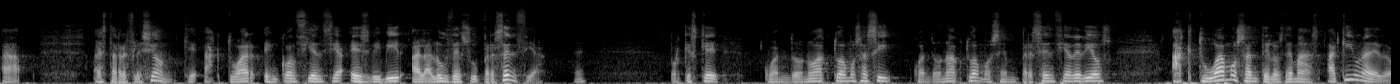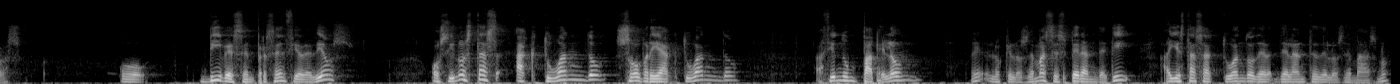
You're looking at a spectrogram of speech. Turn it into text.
a, a esta reflexión, que actuar en conciencia es vivir a la luz de su presencia. ¿eh? Porque es que cuando no actuamos así, cuando no actuamos en presencia de Dios, actuamos ante los demás. Aquí una de dos. O vives en presencia de Dios, o si no estás actuando, sobreactuando, haciendo un papelón, ¿eh? lo que los demás esperan de ti, ahí estás actuando de, delante de los demás, ¿no?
